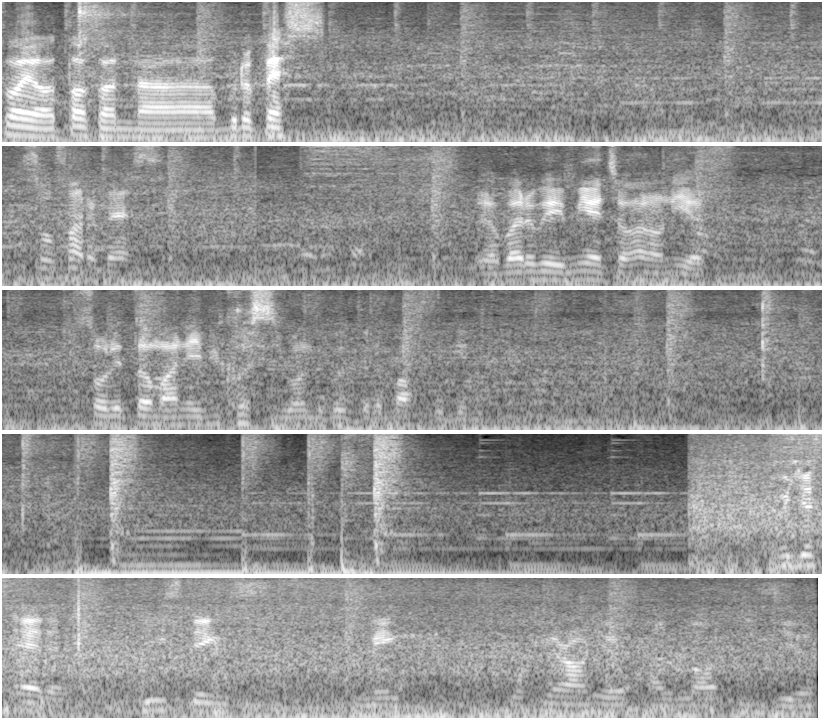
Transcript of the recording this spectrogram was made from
So what are your thoughts on uh, Budapest? So far the best. Yeah, by the way, me and Changhan only have so little money because we want to go to the bus again. We just add that these things make walking around here a lot easier.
